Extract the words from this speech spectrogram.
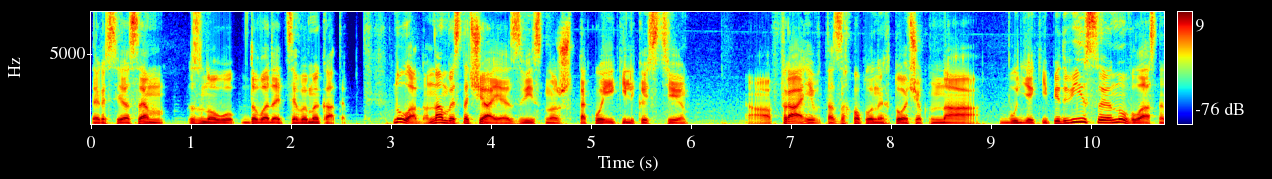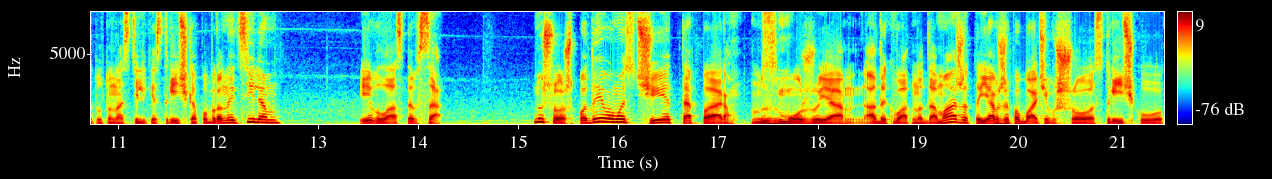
RCSM знову доведеться вимикати. Ну ладно, нам вистачає, звісно ж, такої кількості а, фрагів та захоплених точок на будь-які підвіси. Ну, власне, тут у нас тільки стрічка по бронецілям. І, власне, все. Ну що ж, подивимось, чи тепер зможу я адекватно дамажити. Я вже побачив, що стрічку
